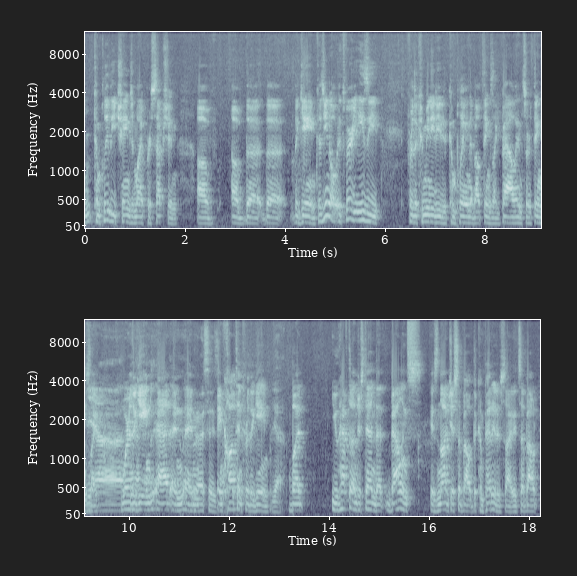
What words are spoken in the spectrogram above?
r- completely changed my perception of of the the the game. Because you know it's very easy for the community to complain about things like balance or things Yeah. like where the game's at and and, Yeah, I see. and content for the game. Yeah. But you have to understand that balance is not just about the competitive side. It's about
